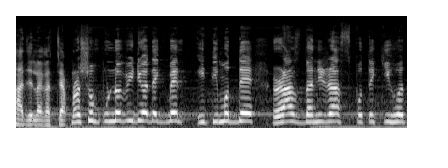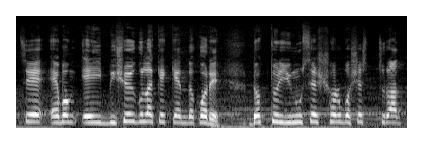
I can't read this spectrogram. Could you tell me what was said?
কাজে লাগাচ্ছে। আপনারা সম্পূর্ণ ভিডিও দেখবেন, ইতিমধ্যে রাজধানীর রাজপথে কি হচ্ছে এবং এই বিষয়গুলোকে কেন্দ্র করে ডক্টর ইউনুসের সর্বশেষ চূড়ান্ত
